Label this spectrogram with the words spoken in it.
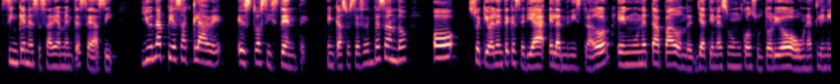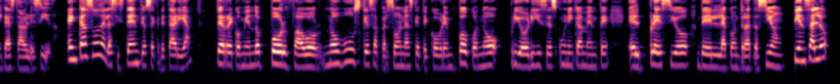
sin que necesariamente sea así. Y una pieza clave es tu asistente, en caso estés empezando, o su equivalente que sería el administrador en una etapa donde ya tienes un consultorio o una clínica establecida. En caso del asistente o secretaria, te recomiendo por favor no busques a personas que te cobren poco, no priorices únicamente el precio de la contratación. Piénsalo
